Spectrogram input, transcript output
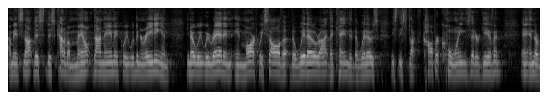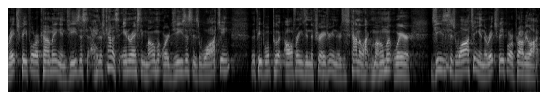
I mean, it's not this, this kind of amount dynamic. We, have been reading, and, you know, we, we read in, in Mark, we saw the, the widow, right? That came to the widows, these, these like copper coins that are given, and, and the rich people are coming, and Jesus, there's kind of this interesting moment where Jesus is watching the people put offerings in the treasury, and there's this kind of like moment where Jesus is watching, and the rich people are probably like,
